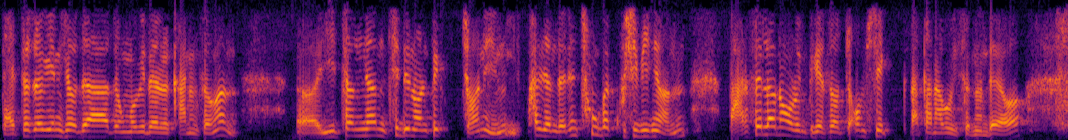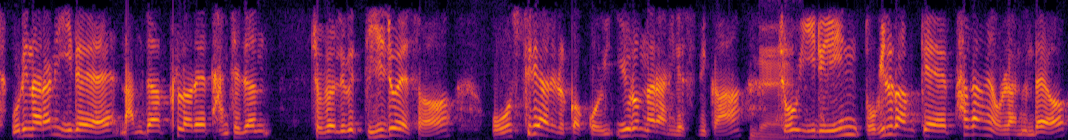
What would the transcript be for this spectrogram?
대표적인 효자 종목이 될 가능성은 어, 2000년 시드니 올림픽 전인 8년 전인 1992년 바르셀로나 올림픽에서 조금씩 나타나고 있었는데요. 우리나라는 이대 남자 플러의 단체전 조별리그 D조에서 오스트리아를 꺾고 유럽 나라 아니겠습니까? 네. 조 1위인 독일과 함께 8강에 올랐는데요.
